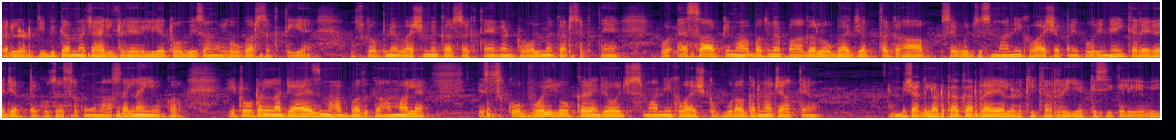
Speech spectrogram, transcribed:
اگر لڑکی بھی کرنا چاہے لڑکے کے لیے تو بھی اس عمل کر سکتی ہے۔ اس کو اپنے وش میں کر سکتے ہیں، کنٹرول میں کر سکتے ہیں۔ وہ ایسا آپ کی محبت میں پاگل ہوگا جب تک آپ سے وہ جسمانی خواہش اپنی پوری نہیں کرے گا، جب تک اسے سکون حاصل نہیں ہوگا۔ یہ ٹوٹل ناجائز محبت کا عمل ہے۔ اس کو وہی لوگ کریں جو جسمانی خواہش کو پورا کرنا چاہتے ہیں بے شک لڑکا کر رہا ہے یا لڑکی کر رہی ہے، کسی کے لیے بھی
